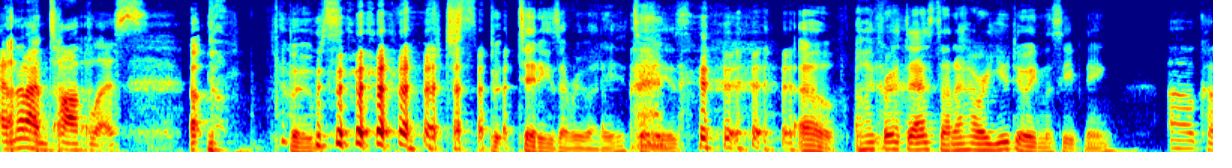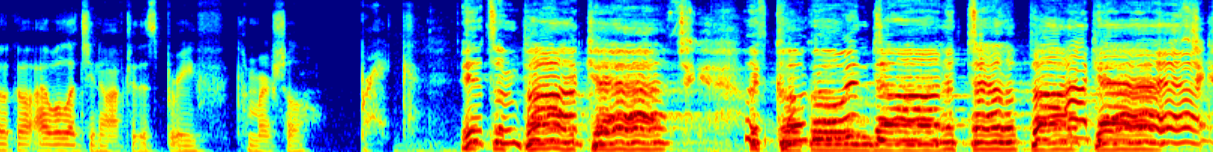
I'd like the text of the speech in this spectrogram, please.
then I'm topless. Boobs. Just b- titties, everybody. Titties. Oh, oh, I forgot to ask Donna, how are you doing this evening? Oh, Coco, I will let you know after this brief commercial break. It's a podcast with Coco and Donna. Tell a podcast.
